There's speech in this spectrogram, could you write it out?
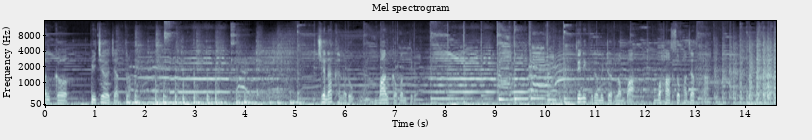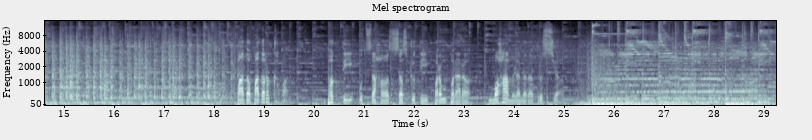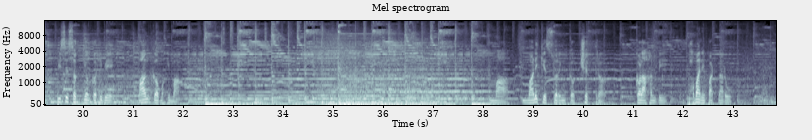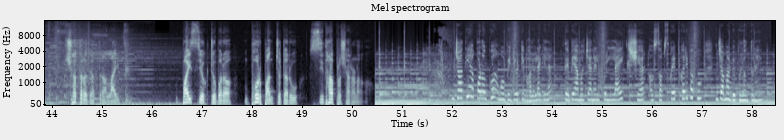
अंक ବିଜୟ ଯାତ୍ରା ଜେନାଖାଲରୁ ମାଙ୍କ ମନ୍ଦିର ତିନି କିଲୋମିଟର ଲମ୍ବା ମହାଶୋଭାଯାତ୍ରା ପାଦ ପାଦର ଖବର ଭକ୍ତି ଉତ୍ସାହ ସଂସ୍କୃତି ପରମ୍ପରାର ମହାମିଳନର ଦୃଶ୍ୟ ବିଶେଷଜ୍ଞ କହିବେ ମାଙ୍କ ମହିମା ମା ମାଣିକେଶ୍ୱରୀଙ୍କ କ୍ଷେତ୍ର କଳାହାଣ୍ଡି ଭବାନୀପାଟଣାରୁ ଛତର ଯାତ୍ରା ଲାଇଭ୍ ବାଇଶ ଅକ୍ଟୋବର ଭୋର ପାଞ୍ଚଟାରୁ ସିଧା ପ୍ରସାରଣ ଯଦି ଆପଣଙ୍କୁ ଆମ ଭିଡ଼ିଓଟି ଭଲ ଲାଗିଲା ତେବେ ଆମ ଚ୍ୟାନେଲକୁ ଲାଇକ୍ ସେୟାର ଆଉ ସବସ୍କ୍ରାଇବ୍ କରିବାକୁ ଜମା ବି ଭୁଲନ୍ତୁ ନାହିଁ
